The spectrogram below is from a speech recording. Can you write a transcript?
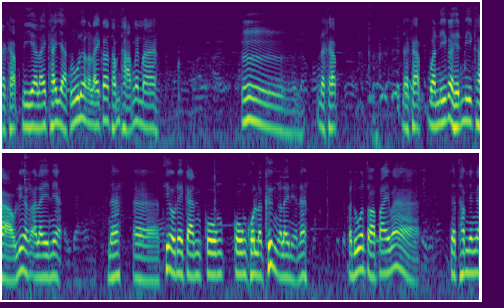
นะครับ มีอะไรใครอยากรู้เรื่องอะไรก็ถามถามกันมา อืมนะครับนะครับ วันนี้ก็เห็นมีข่าวเรื่องอะไรเนี่ยนะเอ่อเที่ยวด้วยกันโกงโกงคนละครึ่งอะไรเนี่ยนะก็ดูกันต่อไปว่าจะทำยังไง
